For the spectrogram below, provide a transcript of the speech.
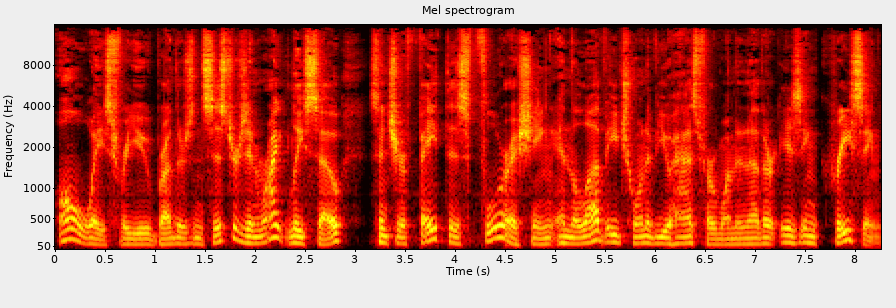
always for you, brothers and sisters, and rightly so, since your faith is flourishing and the love each one of you has for one another is increasing.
